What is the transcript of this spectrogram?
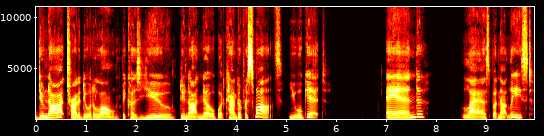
Do not try to do it alone because you do not know what kind of response you will get. And last but not least,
